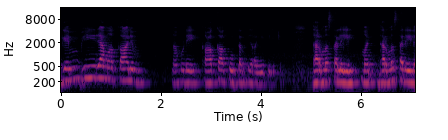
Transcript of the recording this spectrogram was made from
ഗംഭീരമാക്കാനും നമ്മുടെ കാക്കാക്കൂട്ടം ഇറങ്ങിത്തിരിക്കും. ധർമ്മസ്ഥലയിൽ ധർമ്മസ്ഥലയിൽ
